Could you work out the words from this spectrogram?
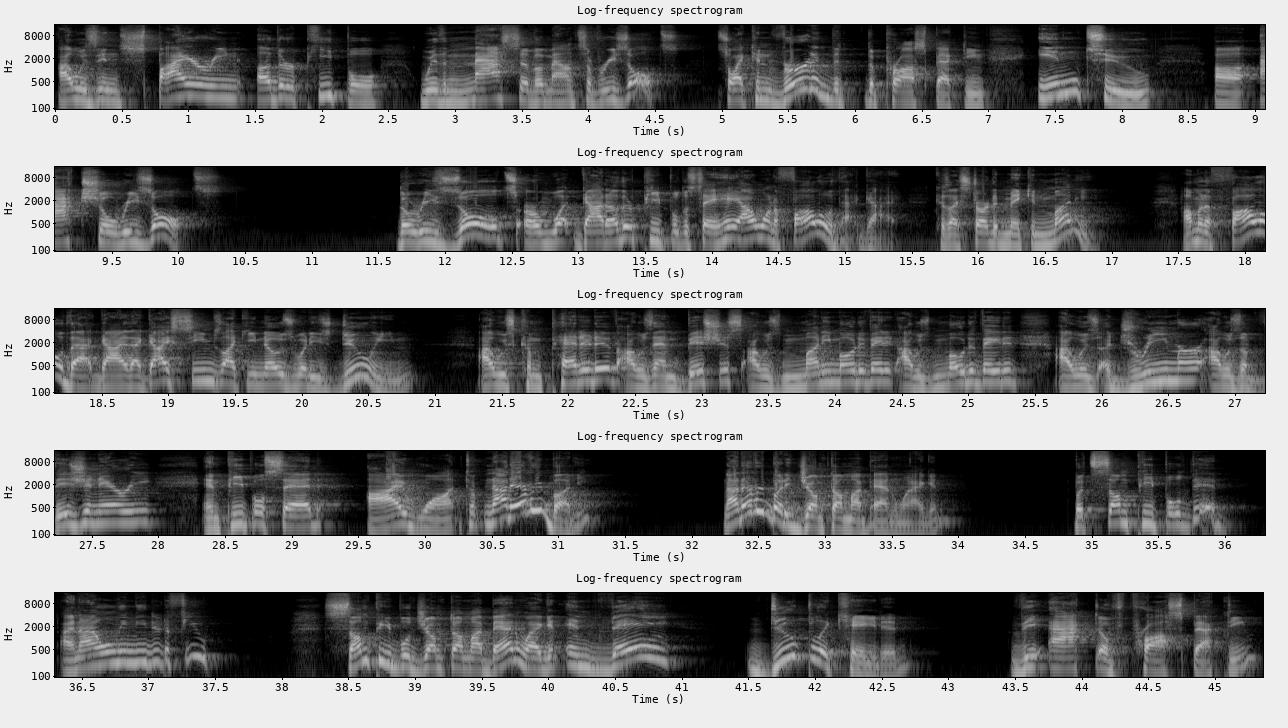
I was inspiring other people with massive amounts of results. So I converted the, the prospecting into uh, actual results. The results are what got other people to say, hey, I want to follow that guy because I started making money. I'm going to follow that guy. That guy seems like he knows what he's doing. I was competitive. I was ambitious. I was money motivated. I was motivated. I was a dreamer. I was a visionary. And people said, I want to, not everybody, not everybody jumped on my bandwagon, but some people did. And I only needed a few. Some people jumped on my bandwagon and they duplicated the act of prospecting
